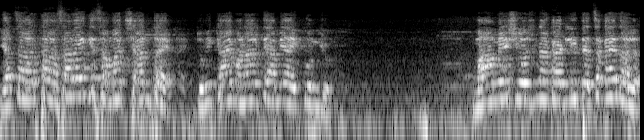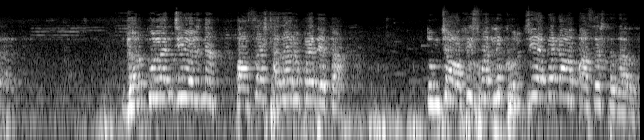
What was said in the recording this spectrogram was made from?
याचा अर्थ असा नाही की समाज शांत आहे. तुम्ही काय म्हणाल ते आम्ही ऐकून घेऊ. महामेश योजना काढली त्याचं काय झालं? घरकुलांची योजना पासष्ट हजार रुपये देता तुमच्या ऑफिस मधली खुर्ची येते का पासष्ट हजारला?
